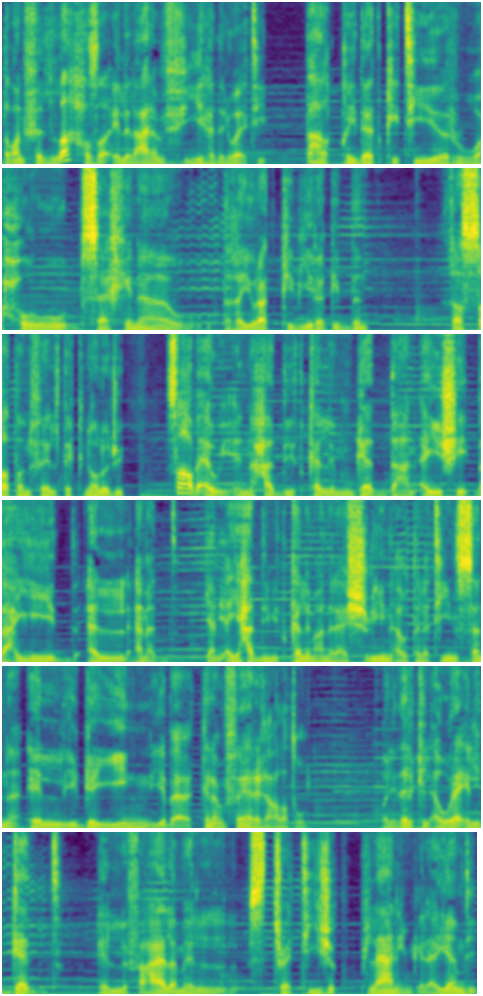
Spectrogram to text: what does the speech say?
طبعا في اللحظة اللي العالم فيها دلوقتي تعقيدات كتير وحروب ساخنة وتغيرات كبيرة جدا خاصة في التكنولوجي صعب قوي إن حد يتكلم جد عن أي شيء بعيد الأمد. يعني أي حد بيتكلم عن العشرين أو 30 سنة اللي جايين يبقى كلام فارغ على طول. ولذلك الأوراق الجد اللي في عالم الاستراتيجيك planning الأيام دي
